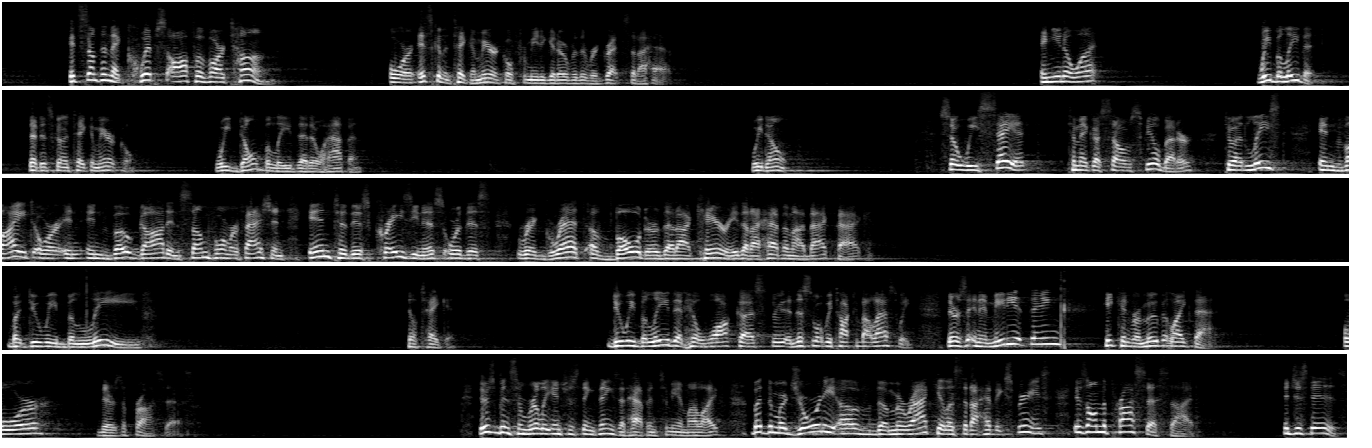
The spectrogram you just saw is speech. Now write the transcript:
It's something that quips off of our tongue. Or it's going to take a miracle for me to get over the regrets that I have. And you know what? We believe it, that it's going to take a miracle. We don't believe that it will happen. We don't. So we say it to make ourselves feel better, to at least invite or in, invoke God in some form or fashion into this craziness or this regret of boulder that I carry, that I have in my backpack. But do we believe He'll take it? Do we believe that He'll walk us through? And this is what we talked about last week. There's an immediate thing, He can remove it like that. Or there's a process. There's been some really interesting things that happened to me in my life, but the majority of the miraculous that I have experienced is on the process side. It just is.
